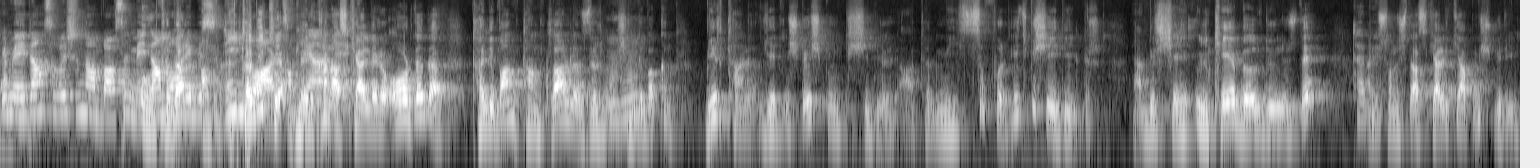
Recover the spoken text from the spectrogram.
Yani, bir meydan savaşından bahsediyor. Meydan ortada, muharebesi değil tabii bu artık ki Amerikan yani. askerleri orada da Taliban tanklarla zırhlı. Şimdi bakın bir tane 75 bin kişi diyor. Ya, tabii sıfır hiçbir şey değildir. Yani bir şey ülkeye böldüğünüzde Tabii. Hani sonuçta askerlik yapmış biriyim.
